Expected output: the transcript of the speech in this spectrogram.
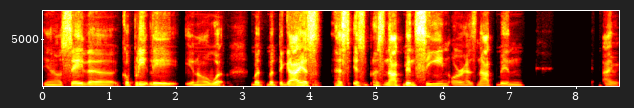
you know, say the completely, you know, what, but but the guy has has is has not been seen or has not been. I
